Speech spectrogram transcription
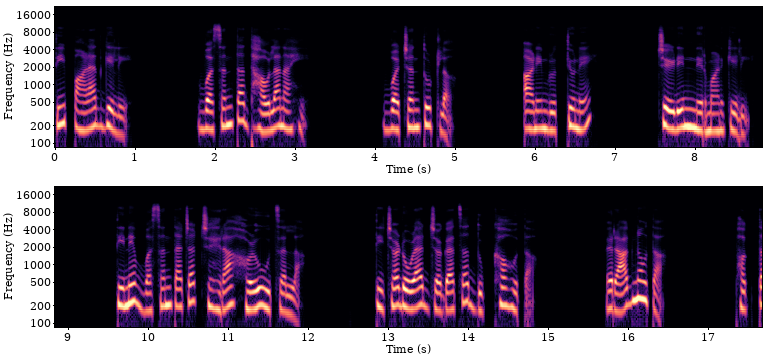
ती पाण्यात गेली. वसंत धावला नाही. वचन तुटलं. आणि मृत्यूने चेडीन निर्माण केली. तिने वसंताचा चेहरा हळू उचलला. तिच्या डोळ्यात जगाचा दुःख होता. राग नव्हता. फक्त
